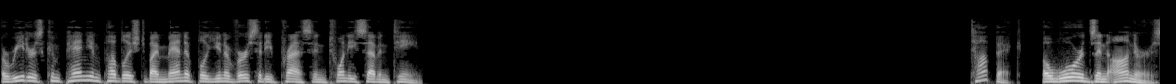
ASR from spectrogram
a reader's companion published by Manipal University Press in 2017. Awards and honors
